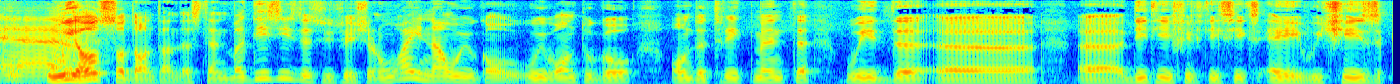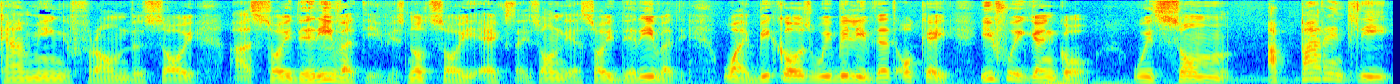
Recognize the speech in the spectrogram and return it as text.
Uh, we also don't understand, but this is the situation. Why now we go? We want to go on the treatment with uh, uh, DT56A, which is coming from the soy, a soy derivative. It's not soy extra. It's only a soy derivative. Why? Because we believe that okay, if we can go with some apparently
